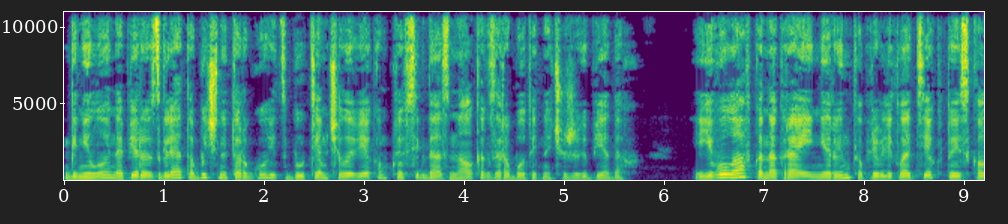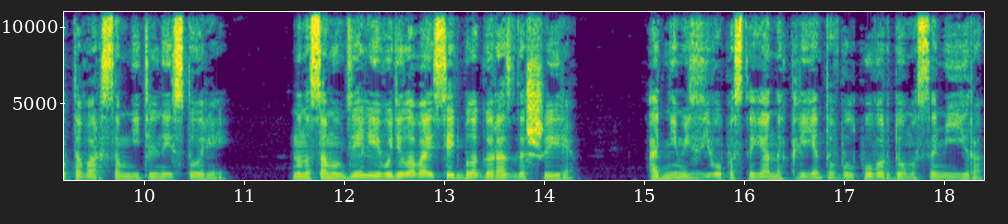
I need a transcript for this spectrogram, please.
Гнилой, на первый взгляд, обычный торговец был тем человеком, кто всегда знал, как заработать на чужих бедах. Его лавка на окраине рынка привлекла тех, кто искал товар с сомнительной историей. Но на самом деле его деловая сеть была гораздо шире. Одним из его постоянных клиентов был повар дома Самиира,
